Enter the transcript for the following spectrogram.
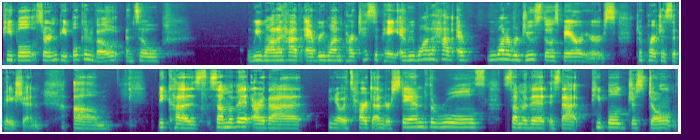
people certain people can vote. And so we want to have everyone participate and we want to have we want to reduce those barriers to participation um, because some of it are that you know it's hard to understand the rules. Some of it is that people just don't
